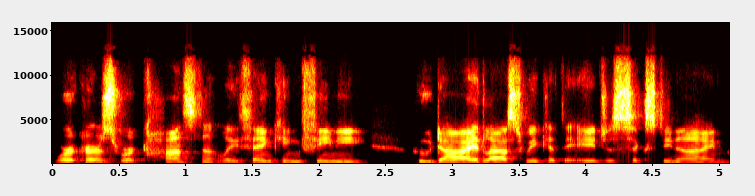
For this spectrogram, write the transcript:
workers were constantly thanking Feeney, who died last week at the age of 69.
